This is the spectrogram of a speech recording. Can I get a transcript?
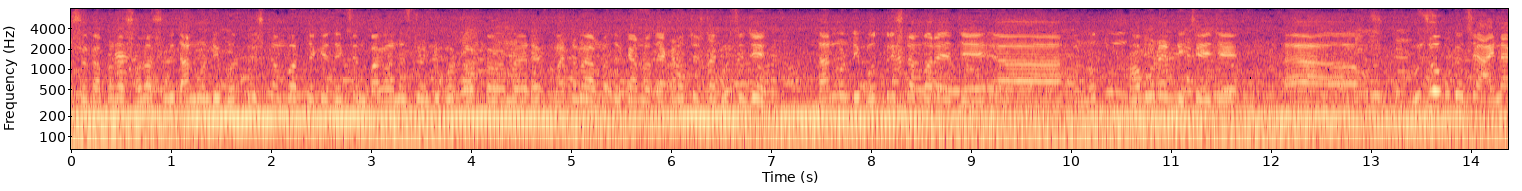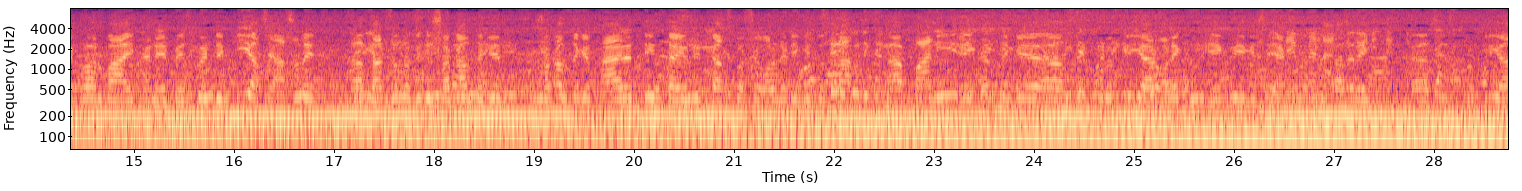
দর্শক, আপনারা সরাসরি ধানমন্ডি বত্রিশ নম্বর থেকে দেখছেন বাংলাদেশ টোয়েন্টি ফোর ডট কমের মাধ্যমে আপনাদেরকে আমরা দেখানোর চেষ্টা করছি যে ধানমন্ডি বত্রিশ নম্বরে যে নতুন ভবনের নিচে যে গুজব উঠেছে আয়নাঘর বা এখানে বেসমেন্টে কি আছে? আসলে আহ, তার জন্য কিন্তু সকাল থেকে সকাল থেকে ফায়ারের তিনটা ইউনিট কাজ করছে অলরেডি কিন্তু তারা পানি এইখান থেকে প্রক্রিয়ার অনেক দূর এগিয়ে গেছে। এখন তাদের এই প্রক্রিয়া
